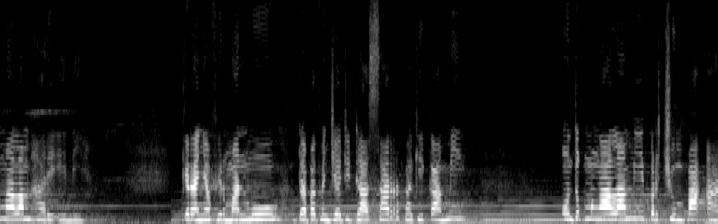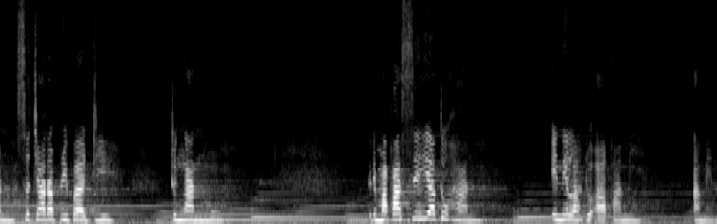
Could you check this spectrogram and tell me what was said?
malam hari ini. Kiranya firman-Mu dapat menjadi dasar bagi kami untuk mengalami perjumpaan secara pribadi dengan-Mu. Terima kasih ya Tuhan. Inilah doa kami. Amin.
